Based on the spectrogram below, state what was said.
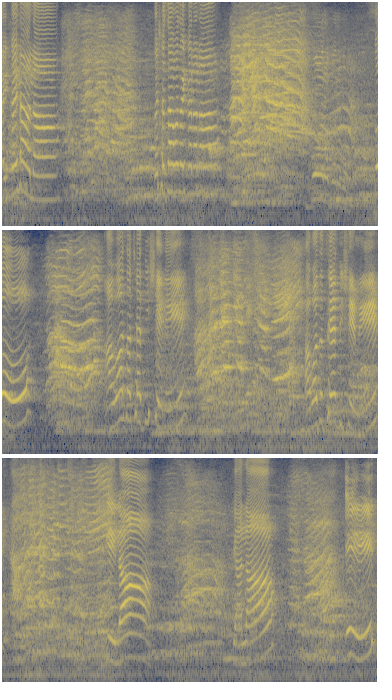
ऐकायला आला. कशाचा आवाज ऐकायला आला? बरोबर तो आवाजाच्या दिशेने आवाजाच्या दिशेने. गेला. त्याला एक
